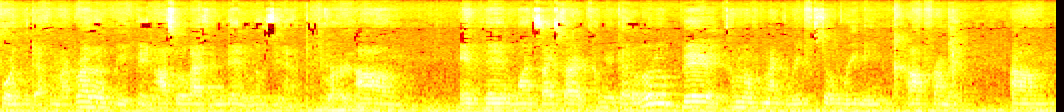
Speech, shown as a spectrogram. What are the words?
for the death of my brother, being hospitalized, and then losing him. Right. Um, and then once I started coming together a little bit, coming over my grief, still grieving uh, from it, um,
